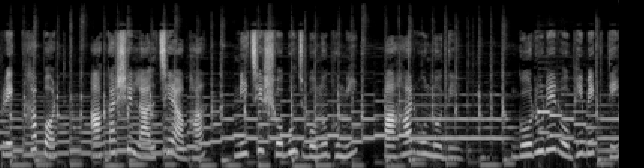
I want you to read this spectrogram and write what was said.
প্রেক্ষাপট, আকাশে লালচে আভা, নিচে সবুজ বনভূমি, পাহাড় ও নদী। গরুরের অভিব্যক্তি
